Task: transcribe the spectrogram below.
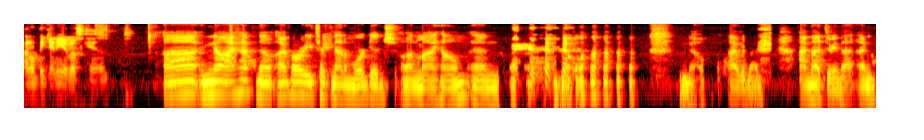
I don't think any of us can. Uh, no, I have no. I've already taken out a mortgage on my home, and no, no, I would not. I'm not doing that. I'm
